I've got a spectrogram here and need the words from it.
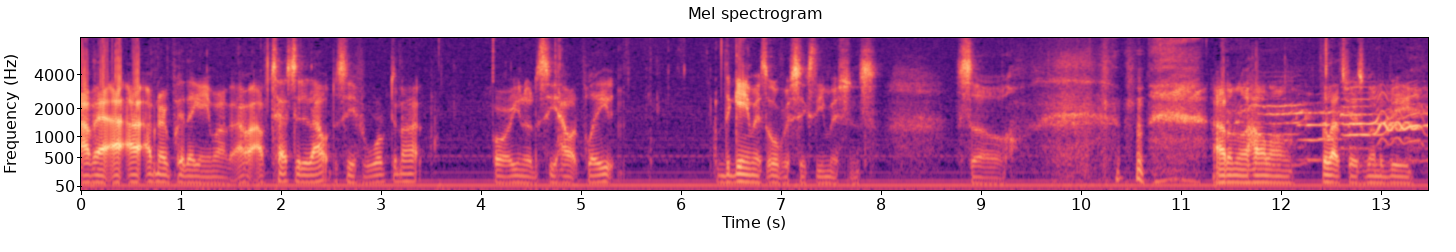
I've I, have never played that game out. I've tested it out to see if it worked or not, or you know to see how it played. The game is over 60 missions, so I don't know how long the Let's Play is going to be.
